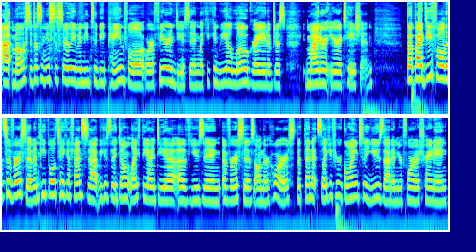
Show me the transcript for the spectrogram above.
at most. It doesn't necessarily even need to be painful or fear inducing. Like it can be a low grade of just minor irritation. But by default, it's aversive, and people take offense to that because they don't like the idea of using aversives on their horse. But then it's like if you're going to use that in your form of training,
